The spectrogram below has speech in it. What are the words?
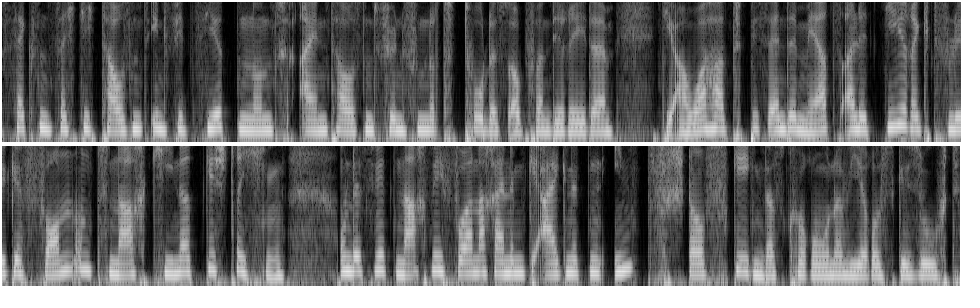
66.000 Infizierten und 1.500 Todesopfern die Rede. Die Auer hat bis Ende März alle Direktflüge von und nach China gestrichen. Und es wird nach wie vor nach einem geeigneten Impfstoff gegen das Coronavirus gesucht.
